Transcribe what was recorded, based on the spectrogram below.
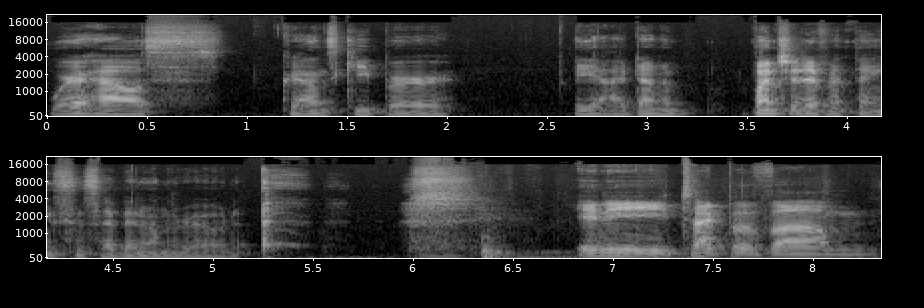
warehouse, groundskeeper. Yeah, I've done a bunch of different things since I've been on the road. Any type of um,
